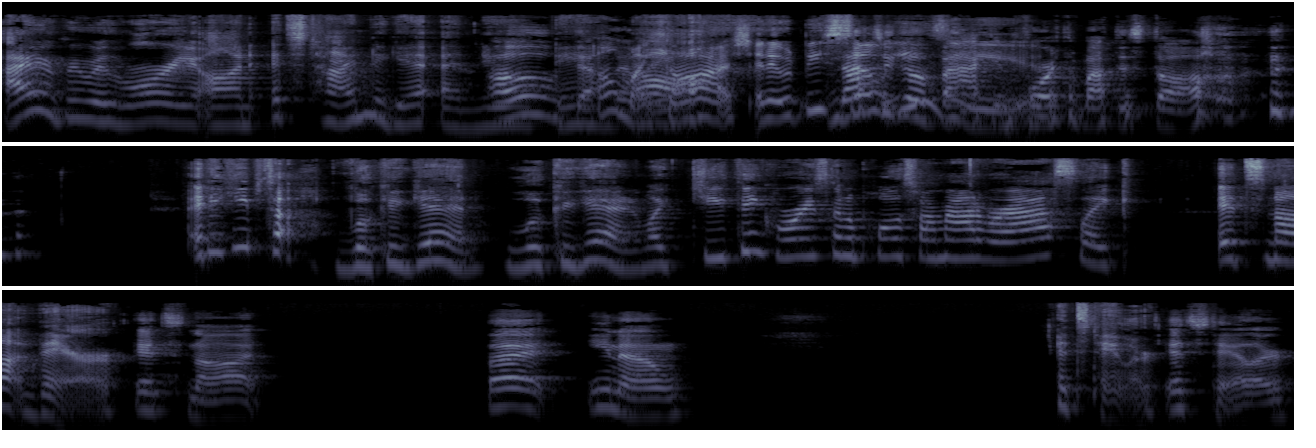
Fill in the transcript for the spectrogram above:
I agree with Rory on it's time to get a new Oh, damn definitely. Oh my gosh, and it would be Not so to go easy. back and forth about this doll. And he keeps telling, look again, look again. I'm like, do you think Rory's gonna pull his arm out of her ass? Like, it's not there. it's not, but you know, It's Taylor. it's Taylor.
